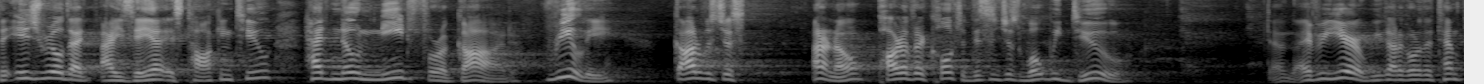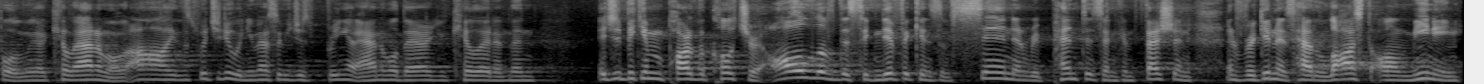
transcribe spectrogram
The Israel that Isaiah is talking to had no need for a God, really. God was just, I don't know, part of their culture. This is just what we do. Every year, we got to go to the temple and we got to kill an animal. Oh, that's what you do. When you mess up, you just bring an animal there, you kill it, and then it just became part of the culture. All of the significance of sin and repentance and confession and forgiveness had lost all meaning.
